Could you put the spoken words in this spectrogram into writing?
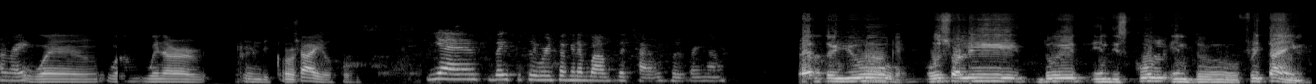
All right. When when we are in the childhood. Yes, basically we're talking about the childhood right now. What do you Ah, okay. usually do it in the school in the free time?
